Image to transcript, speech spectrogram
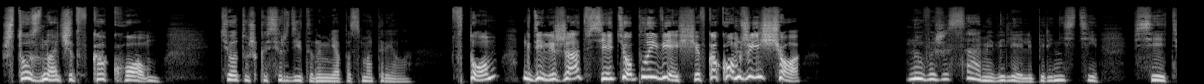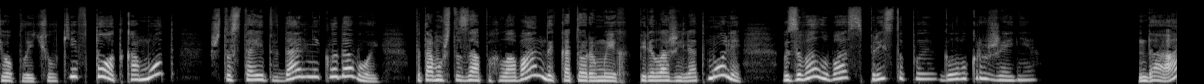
Что значит «в каком»? Тетушка сердито на меня посмотрела. В том, где лежат все теплые вещи. В каком же еще? Ну, вы же сами велели перенести все теплые чулки в тот комод, что стоит в дальней кладовой, потому что запах лаванды, которым мы их переложили от моли, вызывал у вас приступы головокружения. «Да?»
